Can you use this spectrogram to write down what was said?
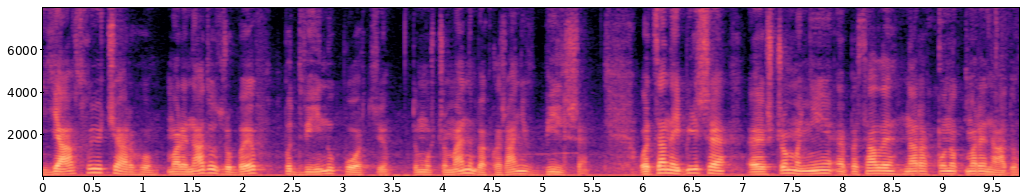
Я, в свою чергу, маринаду зробив подвійну порцію, тому що в мене баклажанів більше. Оце найбільше, е, що мені е, писали на рахунок маринаду.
